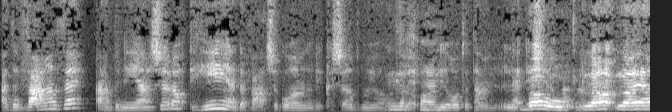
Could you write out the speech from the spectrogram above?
הדבר הזה, הבנייה שלו, היא הדבר שגורם לנו להיקשר דמויות, נכון. לראות אותן, בואו. לא, לא היה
